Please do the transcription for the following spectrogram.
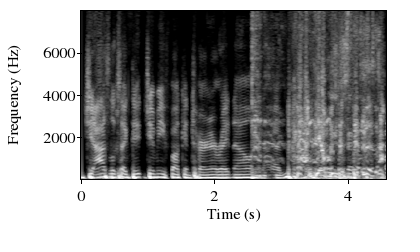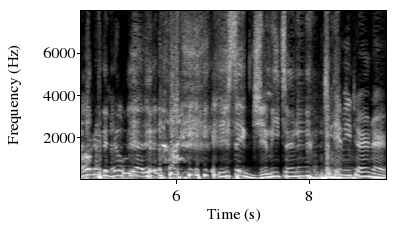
Jazz looks like D- Jimmy fucking Turner right now, and I have no idea what this dude is. I don't even know who that is. you say Jimmy Turner? Jimmy Turner,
